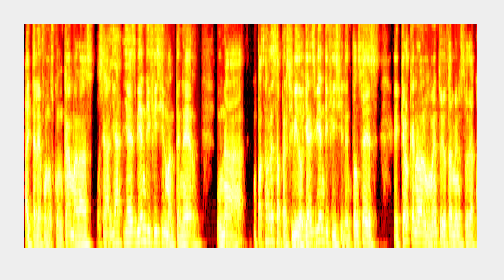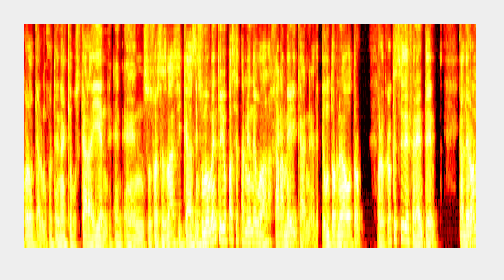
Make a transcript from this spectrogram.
hay teléfonos con cámaras, o sea, ya, ya es bien difícil mantener una, pasar desapercibido, ya es bien difícil. Entonces, eh, creo que no era el momento, yo también estoy de acuerdo que a lo mejor tenía que buscar ahí en, en, sus fuerzas básicas. En su momento yo pasé también de Guadalajara a América, de un torneo a otro, pero creo que estoy diferente. Calderón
